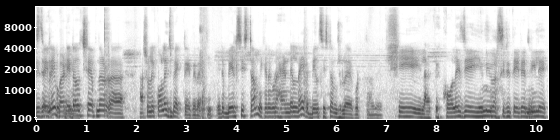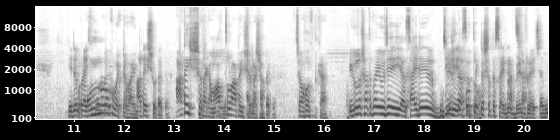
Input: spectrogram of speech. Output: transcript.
স্টাইলে বাট এটা হচ্ছে আপনার আসলে কলেজ ব্যাগ টাইপের আর কি। এটা বেল্ট সিস্টেম এখানে কোনো হ্যান্ডেল নাই এটা বেল্ট সিস্টেম ঝুলাই পড়তে হবে। সেই লাগবে। কলেজে ইউনিভার্সিটিতে এটা নিলে এটার প্রাইস অন্যরকম একটা ভাই আঠাইশশো টাকা। আঠাইশশো টাকা মাত্র আঠাইশশো 2800 টাকা। চমৎকার। এগুলোর সাথে ভাই ওই যে সাইডের জি প্রত্যেকটার সাথে সাইডের আচ্ছা। বেল্ট রয়েছে। আমি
